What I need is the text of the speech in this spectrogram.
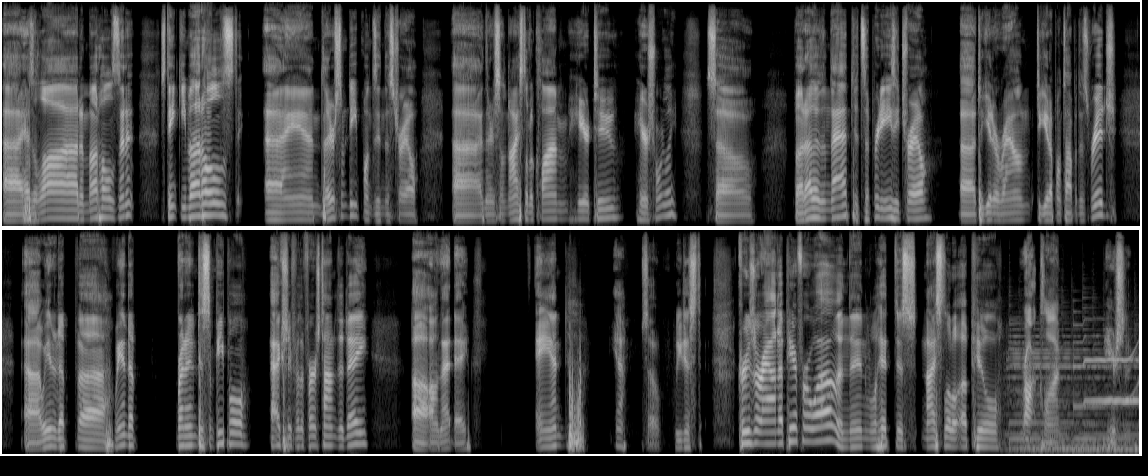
Uh, has a lot of mud holes in it, stinky mud holes, uh, and there's some deep ones in this trail. Uh, and there's a nice little climb here too, here shortly. So, but other than that, it's a pretty easy trail uh, to get around to get up on top of this ridge. Uh, we ended up uh, we ended up running into some people actually for the first time of the day uh, on that day, and yeah, so we just cruise around up here for a while, and then we'll hit this nice little uphill rock climb here soon.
